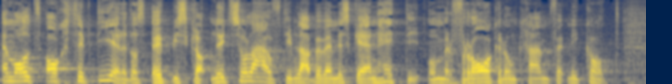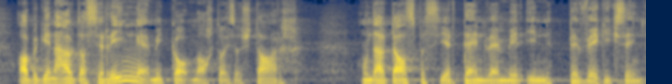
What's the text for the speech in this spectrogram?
einmal zu akzeptieren, dass etwas gerade nicht so läuft im Leben, wenn man es gerne hätte. Und wir fragen und kämpfen mit Gott. Aber genau das Ringen mit Gott macht uns so stark. Und auch das passiert dann, wenn wir in Bewegung sind.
